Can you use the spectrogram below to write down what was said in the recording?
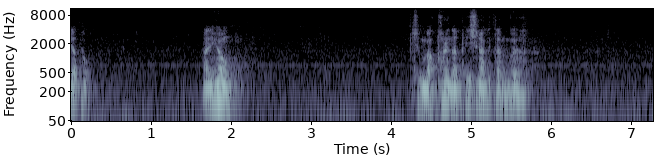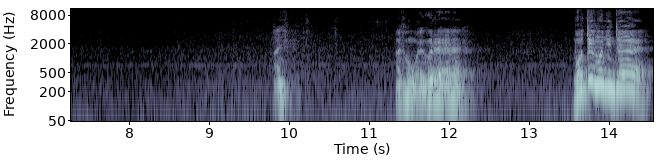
야, 박... 아니 형 지금 막판에 나 배신하겠다는 거야? 아니, 아, 형 왜 그래? 뭐 때문인데?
